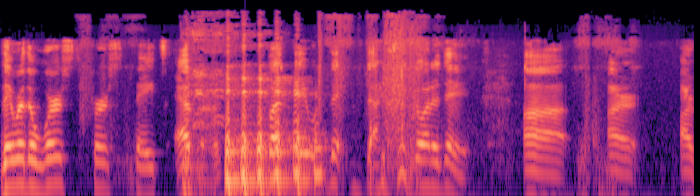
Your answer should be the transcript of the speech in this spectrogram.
They were the worst first dates ever, but they were. They, I did go on a date. Uh, our our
